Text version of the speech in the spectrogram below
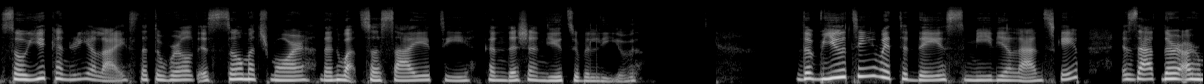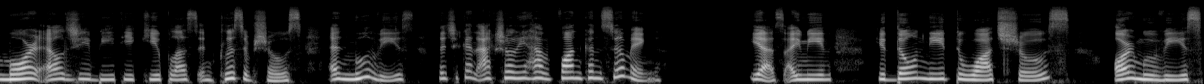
so you can realize that the world is so much more than what society conditioned you to believe. The beauty with today's media landscape is that there are more LGBTQ plus inclusive shows and movies that you can actually have fun consuming. Yes, I mean, you don't need to watch shows or movies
